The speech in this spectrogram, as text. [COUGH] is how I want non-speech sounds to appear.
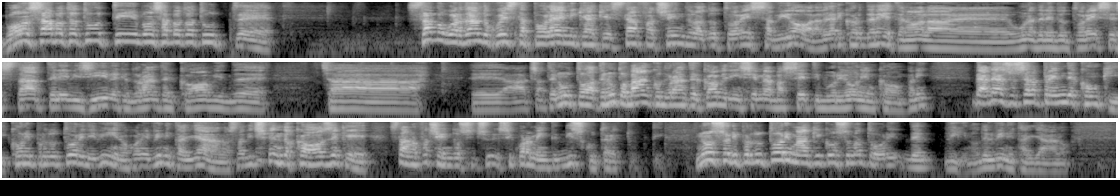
Buon sabato a tutti, buon sabato a tutte. Stavo guardando questa polemica che sta facendo la dottoressa Viola, ve la ricorderete, no? La, eh, una delle dottoresse star televisive che durante il Covid eh, ci ha, eh, ha, ha, tenuto, ha tenuto banco durante il Covid insieme a Bassetti, Burioni e Company. Beh, adesso se la prende con chi? Con i produttori di vino, con il vino italiano. Sta dicendo cose che stanno facendo sicuramente discutere tutti non solo i produttori ma anche i consumatori del vino, del vino italiano.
